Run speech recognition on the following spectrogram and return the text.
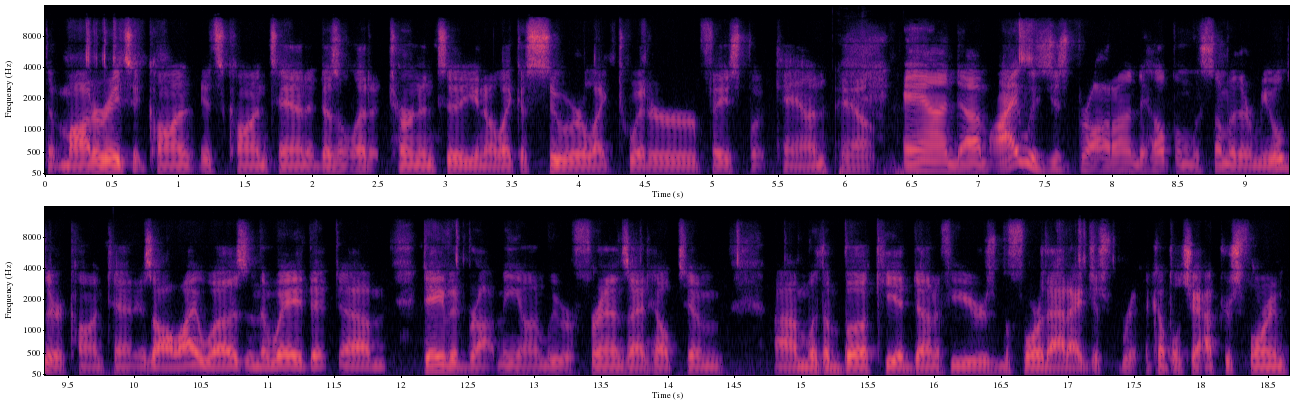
that moderates it con- its content. It doesn't let it turn into you know like a sewer like Twitter or Facebook can. yeah And um, I was just brought on to help them with some of their mule deer content, is all I was. And the way that um, David brought me on, we were friends. I'd helped him um, with a book he had done a few years before that. I just written a couple chapters for him.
